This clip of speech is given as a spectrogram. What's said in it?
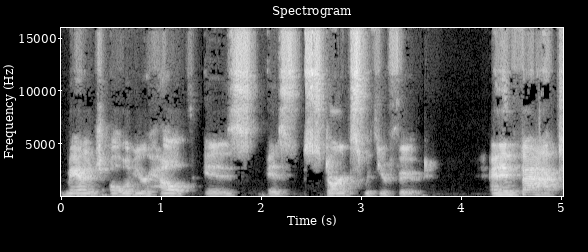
manage all of your health is is starts with your food. And in fact,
